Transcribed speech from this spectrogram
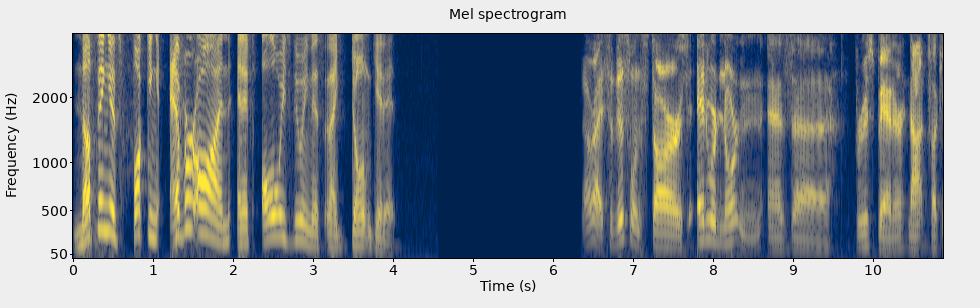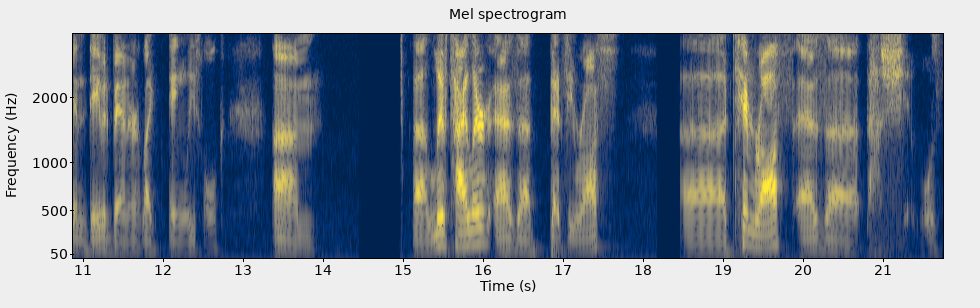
Nothing is fucking ever on, and it's always doing this, and I don't get it. All right, so this one stars Edward Norton as uh, Bruce Banner, not fucking David Banner like Ang Lee's Hulk. Um, uh, Liv Tyler as uh, Betty Ross. Uh, Tim Roth as uh, oh shit, what was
